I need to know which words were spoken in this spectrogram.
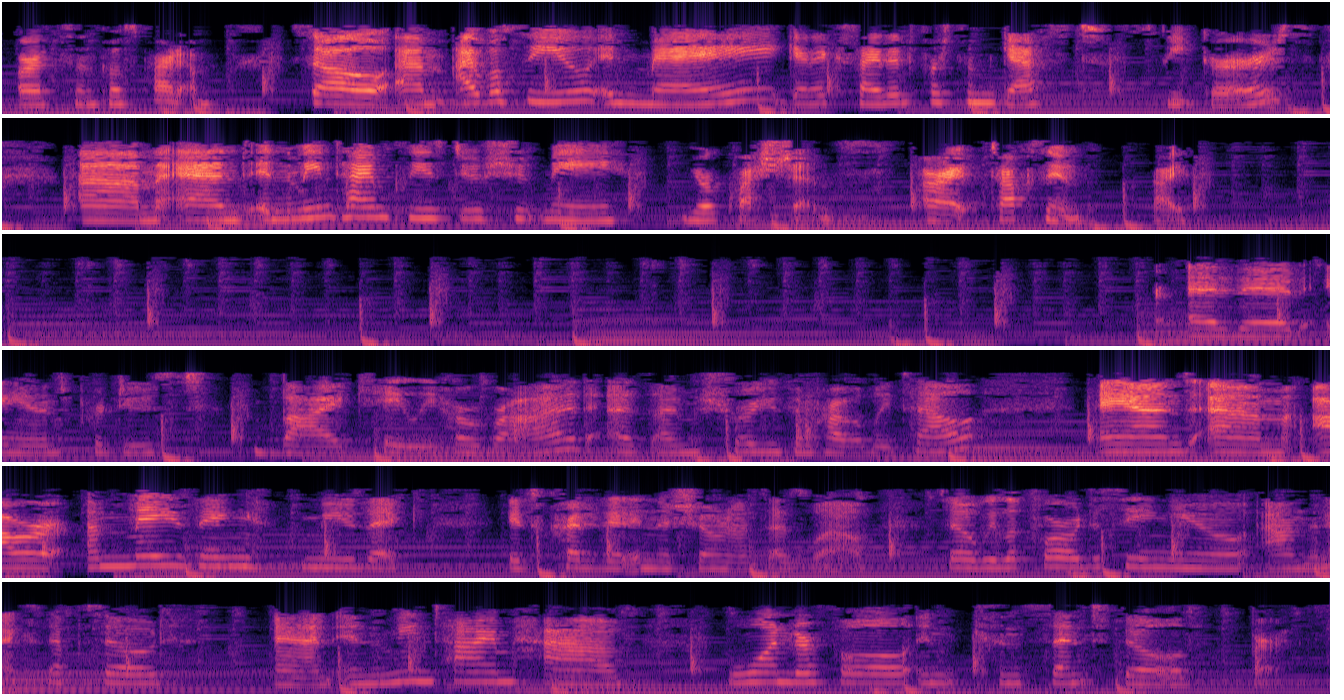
births and postpartum. So um, I will see you in May. Get excited for some guest speakers. Um, and in the meantime, please do shoot me your questions. All right, talk soon. Bye. edited and produced by Kaylee Harrod, as I'm sure you can probably tell. And um, our amazing music is credited in the show notes as well. So we look forward to seeing you on the next episode. And in the meantime, have wonderful and consent filled births.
